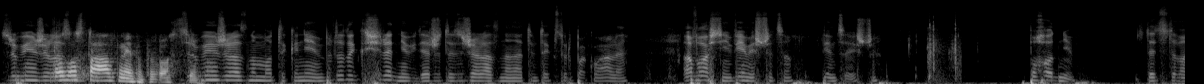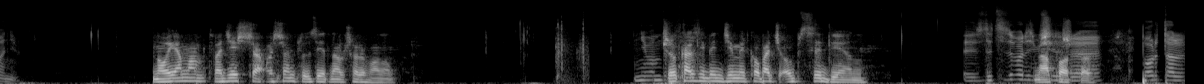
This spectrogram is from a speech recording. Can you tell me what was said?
Zrobiłem To żelazną... zostawmy po prostu. Zrobiłem żelazną motykę, nie wiem, bo to tak średnio widać, że to jest żelazna na tym teksturpaku, ale... A właśnie, wiem jeszcze co. Wiem co jeszcze. Pochodnie. Zdecydowanie. No ja mam 28 plus jedną czerwoną. Nie mam Przy drewna. okazji będziemy kopać obsydian. Y, Zdecydowaliśmy Na się, portal. że portal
